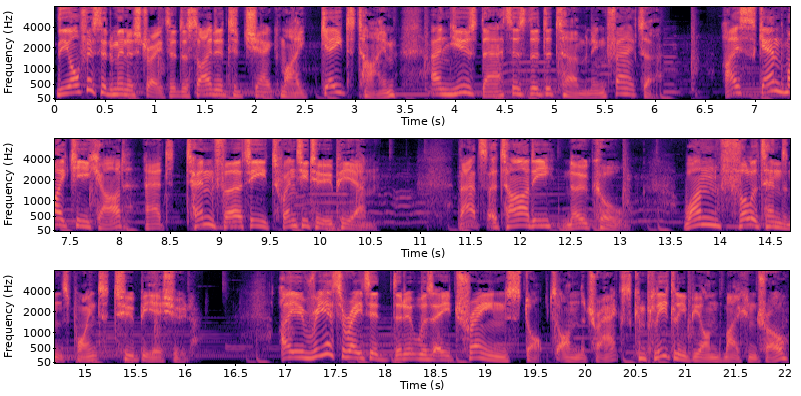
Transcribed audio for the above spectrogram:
The office administrator decided to check my gate time and used that as the determining factor. I scanned my keycard at 10:30:22 p.m. That's a tardy, no call. One full attendance point to be issued. I reiterated that it was a train stopped on the tracks, completely beyond my control.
